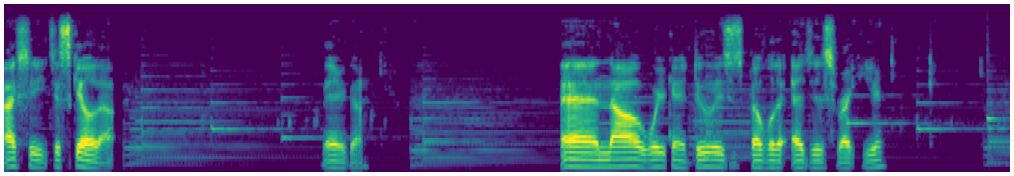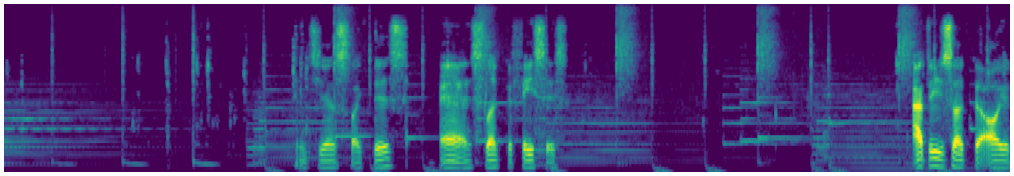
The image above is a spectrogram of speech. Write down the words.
Actually, just scale it out. There you go. And now what you're gonna do is just bevel the edges right here. Just like this and select the faces. after you select all your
